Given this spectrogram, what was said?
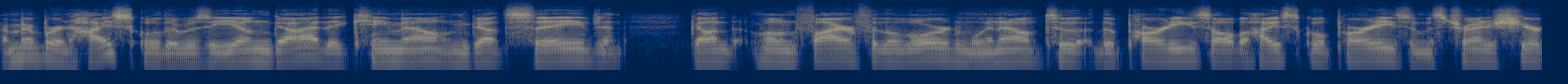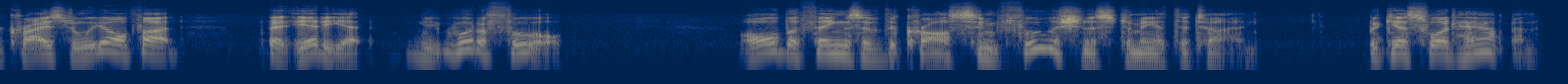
I remember in high school, there was a young guy that came out and got saved and got on fire for the Lord and went out to the parties, all the high school parties, and was trying to share Christ. And we all thought, an idiot, what a fool all the things of the cross seemed foolishness to me at the time. But guess what happened?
